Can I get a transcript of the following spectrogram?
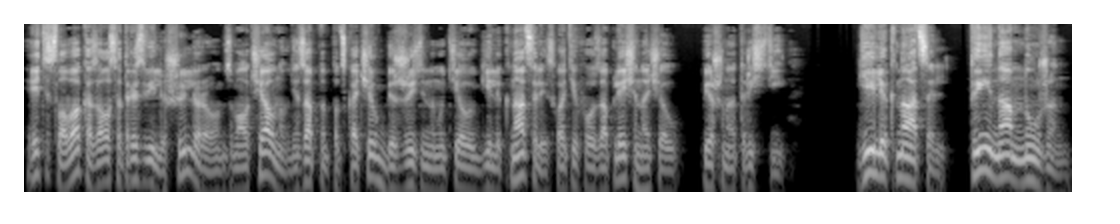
Эти слова, казалось, отрезвили Шиллера, он замолчал, но внезапно подскочил к безжизненному телу Гилли Кнацеля и, схватив его за плечи, начал бешено трясти. Гилли Кнацель, ты нам нужен!»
